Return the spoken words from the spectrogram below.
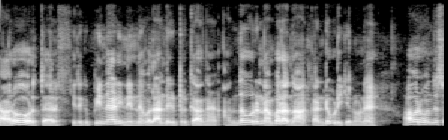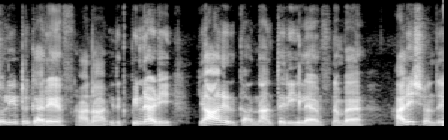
யாரோ ஒருத்தர் இதுக்கு பின்னாடி நின்று விளாண்டுக்கிட்டு இருக்காங்க. அந்த ஒரு நபரை தான் கண்டுபிடிக்கணும்னு அவர் வந்து சொல்லிகிட்டு இருக்காரு. ஆனால் இதுக்கு பின்னாடி யார் இருக்கான்னு தான் தெரியல. நம்ம ஹரிஷ் வந்து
